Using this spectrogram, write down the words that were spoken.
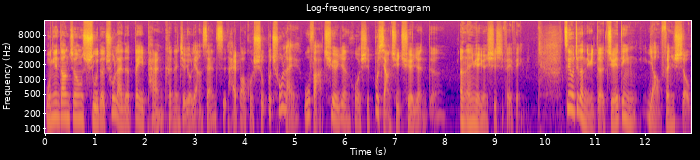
五年当中数得出来的背叛，可能就有两三次，还包括数不出来、无法确认或是不想去确认的恩恩怨怨、是是非非。最后，这个女的决定要分手，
